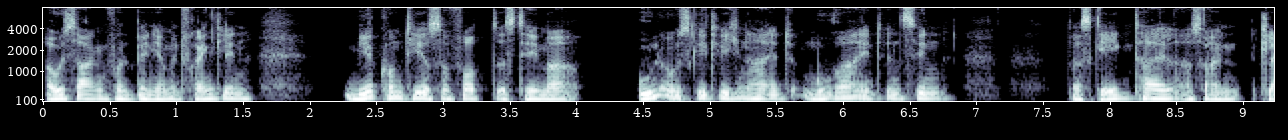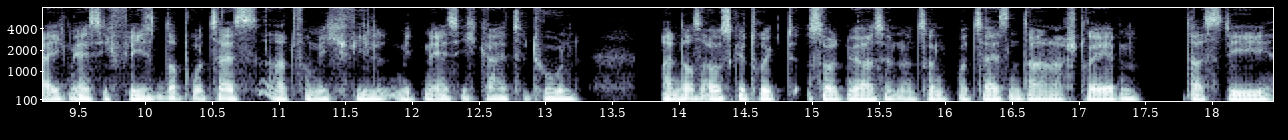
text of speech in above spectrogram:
Aussagen von Benjamin Franklin. Mir kommt hier sofort das Thema Unausgeglichenheit, Mura in den Sinn. Das Gegenteil, also ein gleichmäßig fließender Prozess, hat für mich viel mit Mäßigkeit zu tun. Anders ausgedrückt sollten wir also in unseren Prozessen danach streben, dass die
